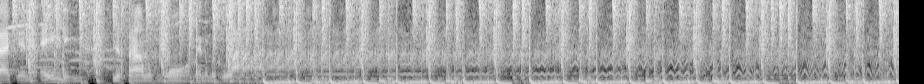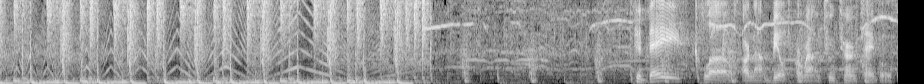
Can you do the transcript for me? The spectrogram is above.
Back in the 80s, your sound was warm and it was loud. Today's clubs are not built around two turntables,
